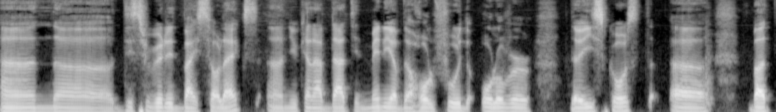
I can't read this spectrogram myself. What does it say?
and uh, distributed by Solex. And you can have that in many of the Whole Food all over the East Coast, uh, but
